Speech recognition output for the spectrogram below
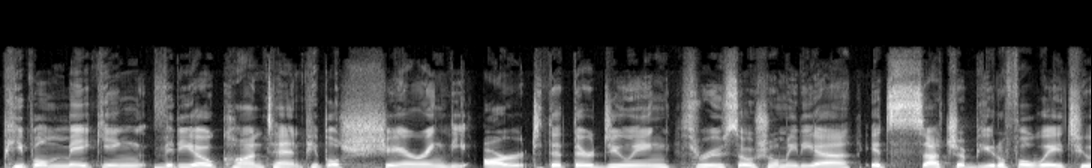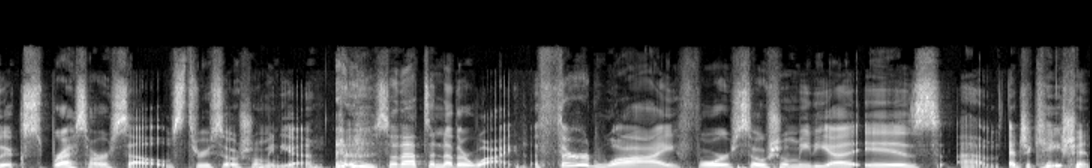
people making video content, people sharing the art that they're doing through social media. It's such a beautiful way to express ourselves through social media. so that's another why. A third why for social media is um, education.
